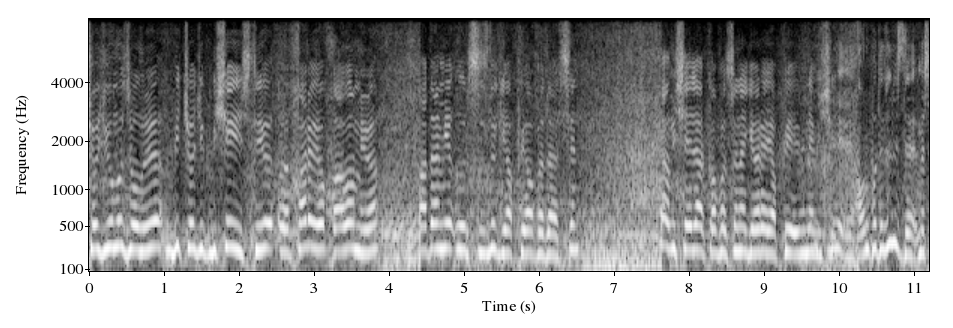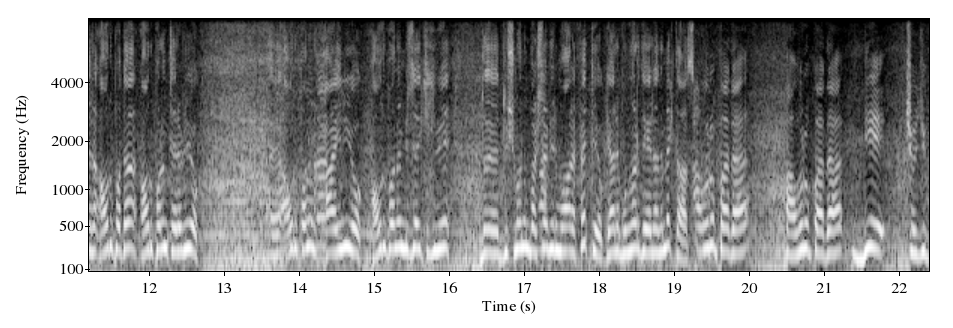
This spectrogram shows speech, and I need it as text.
çocuğumuz oluyor. Bir çocuk bir şey istiyor. e, Para yok alamıyor. Adam ya hırsızlık yapıyor affedersin. Ya bir şeyler kafasına göre yapıyor evine bir şey. Avrupa dediniz de mesela Avrupa'da Avrupa'nın terörü yok. Ee, Avrupa'nın haini yok. Avrupa'nın bizdeki gibi e, düşmanın başına bir muhalefet de yok. Yani bunları değerlendirmek lazım. Avrupa'da Avrupa'da bir çocuk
